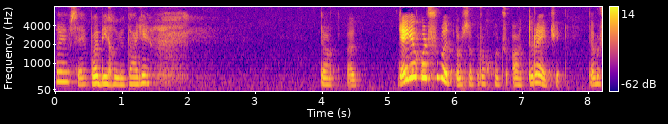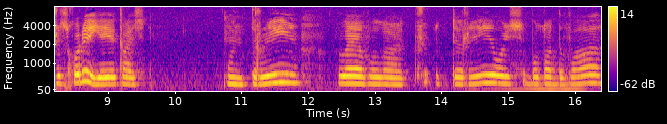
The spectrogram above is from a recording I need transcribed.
Ну і все, побігли далі. Так, а я якось швидко все проходжу. А, до речі, там же згори є якась вон три левела, чотири, ось було два.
